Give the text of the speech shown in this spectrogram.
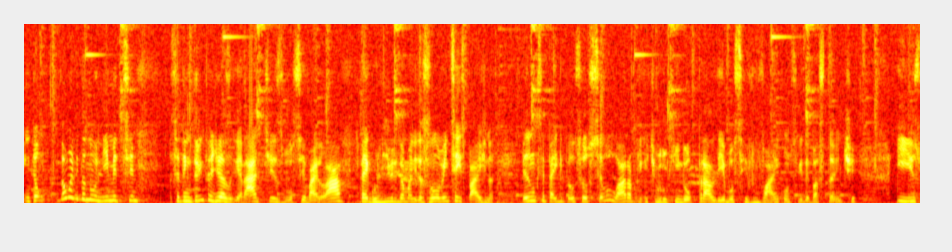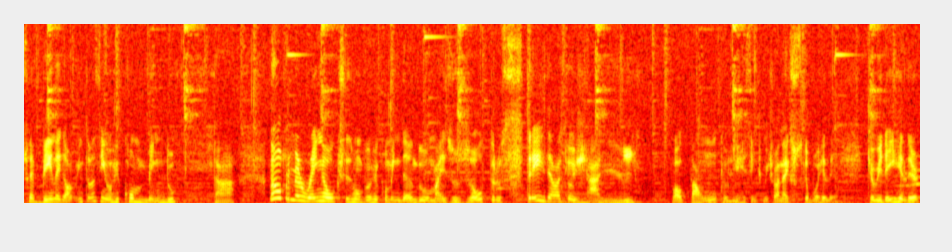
Então, dá uma lida no Unlimited, você tem 30 dias grátis, você vai lá, pega o livro e dá uma lida. São 96 páginas. Mesmo que você pegue pelo seu celular o aplicativo do Kindle pra ler, você vai conseguir ler bastante. E isso é bem legal. Então, assim, eu recomendo, tá? Não é o primeiro Rainbow que vocês vão ver eu recomendando, mas os outros três dela que eu já li. Volta um, que eu li recentemente, o Anexus que eu vou reler, que eu irei reler.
